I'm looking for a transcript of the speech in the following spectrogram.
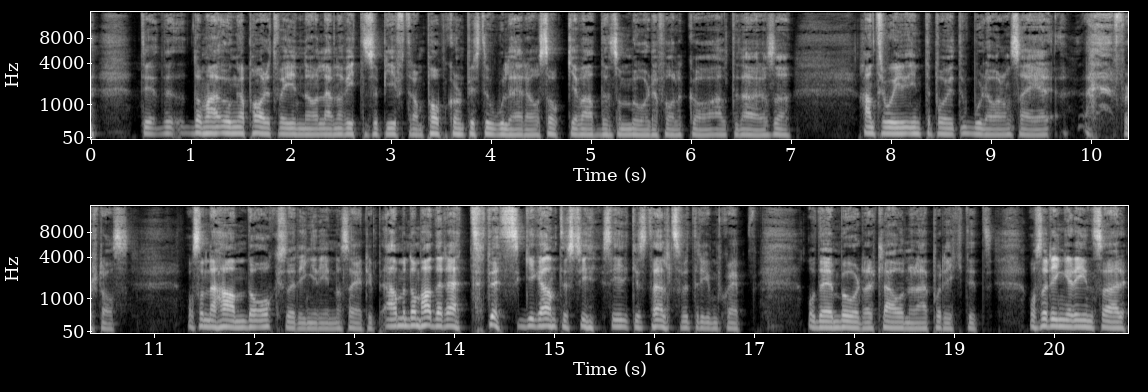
det, det, de här unga paret var inne och lämnade vittnesuppgifter om popcornpistoler och sockervadden som mördar folk och allt det där. Och så, han tror ju inte på ett ord av vad de säger, förstås. Och så när han då också ringer in och säger typ, ja men de hade rätt, det är ett gigantiskt cir- cirkustält som ett rymdskepp. Och det är mördarclowner här på riktigt. Och så ringer det in så här,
